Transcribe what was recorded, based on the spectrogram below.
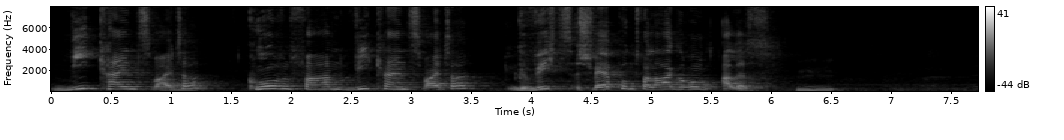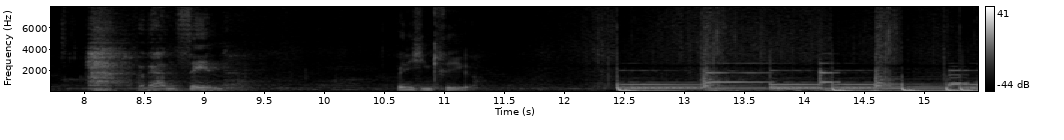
wie kein zweiter, Kurven fahren wie kein zweiter, Gewichts-, Schwerpunktverlagerung, alles. Wir werden es sehen, wenn ich ihn kriege. you.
